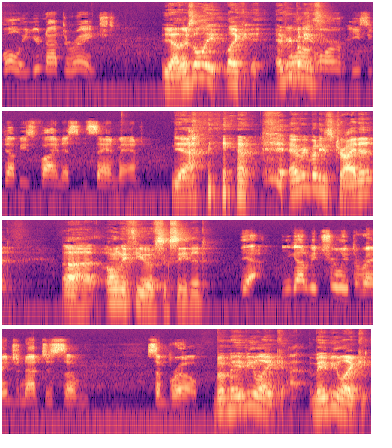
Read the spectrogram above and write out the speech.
Foley, you're not deranged. Yeah, there's only like everybody's. or, or ECW's finest, Sandman. Yeah, everybody's tried it. Uh, only few have succeeded. Yeah, you got to be truly deranged and not just some some bro. But maybe like maybe like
